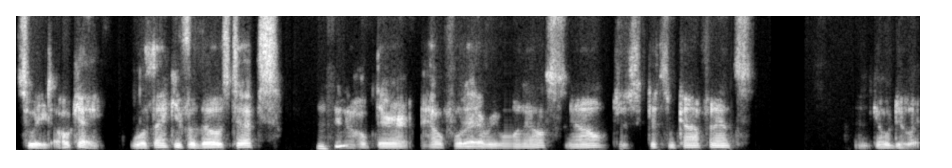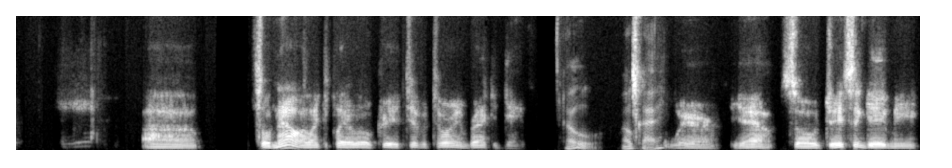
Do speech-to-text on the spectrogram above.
Sweet. Okay. Well, thank you for those tips. Mhm. And I hope they're helpful to everyone else. You know, just get some confidence and go do it. Uh, so now I like to play a little creativatorium bracket game Oh, okay. where, yeah. So Jason gave me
